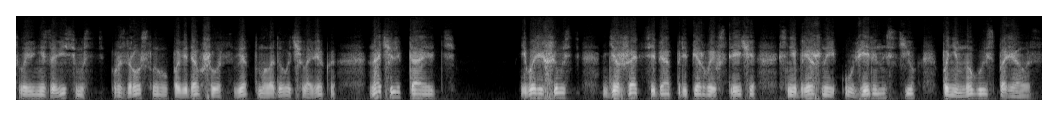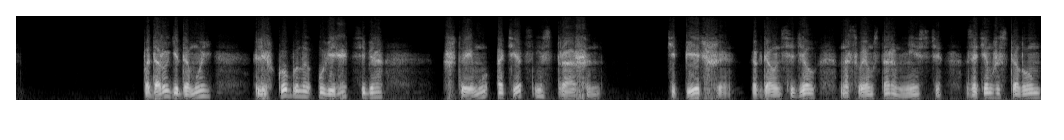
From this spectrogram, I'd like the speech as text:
свою независимость взрослого, повидавшего свет молодого человека, начали таять. Его решимость держать себя при первой встрече с небрежной уверенностью понемногу испарялась. По дороге домой легко было уверять себя, что ему отец не страшен. Теперь же, когда он сидел на своем старом месте, за тем же столом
